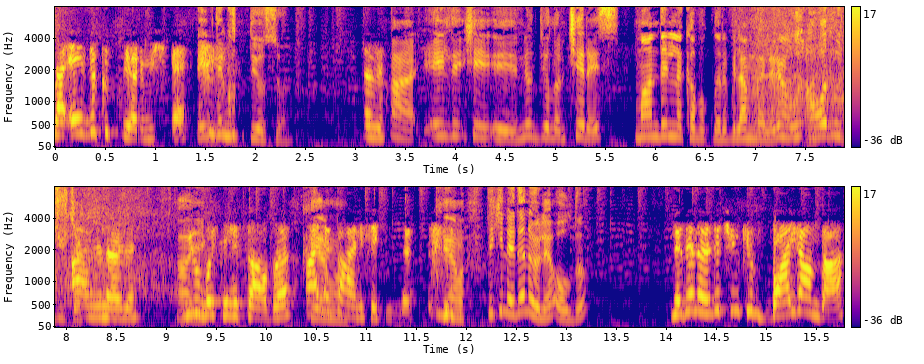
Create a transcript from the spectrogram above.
Ben evde kutluyorum işte. evde kutluyorsun. Tabii. Ha elde şey e, ne diyorlar çerez, mandalina kabukları falan böyle değil mi? U- Havada uçuşacak. Aynen öyle. Hayır. Yılbaşı hesabı. Kıyamam. Aynı aynı şekilde. Kıyamam. Peki neden öyle oldu? Neden öyle? Çünkü bayramda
